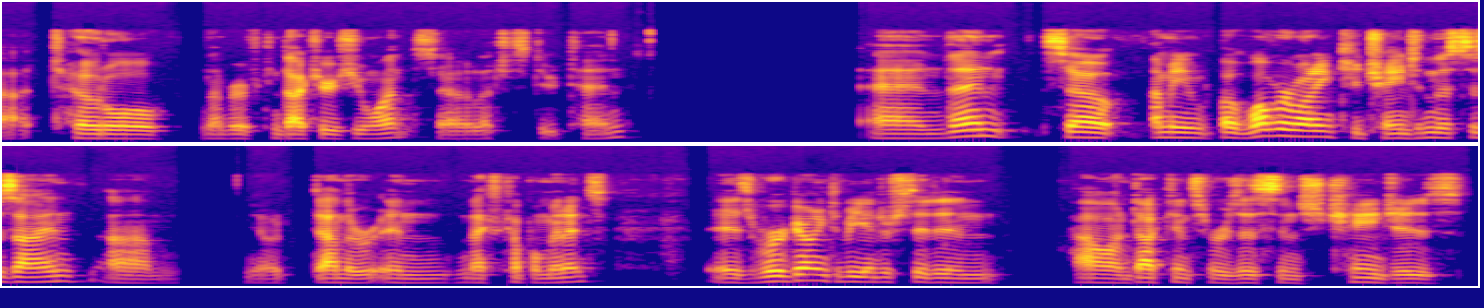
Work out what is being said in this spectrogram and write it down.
uh, total number of conductors you want. So let's just do 10. And then, so, I mean, but what we're wanting to change in this design, um, you know, down the in the next couple minutes, is we're going to be interested in how inductance resistance changes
